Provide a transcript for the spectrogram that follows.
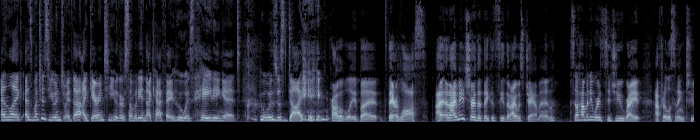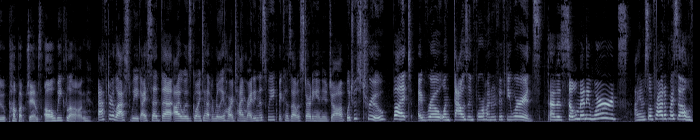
And like, as much as you enjoyed that, I guarantee you there's somebody in that cafe who was hating it, who was just dying. Probably, but their loss. I and I made sure that they could see that I was jamming. So, how many words did you write after listening to Pump Up Jams all week long? After last week, I said that I was going to have a really hard time writing this week because I was starting a new job, which was true, but I wrote 1,450 words. That is so many words. I am so proud of myself.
